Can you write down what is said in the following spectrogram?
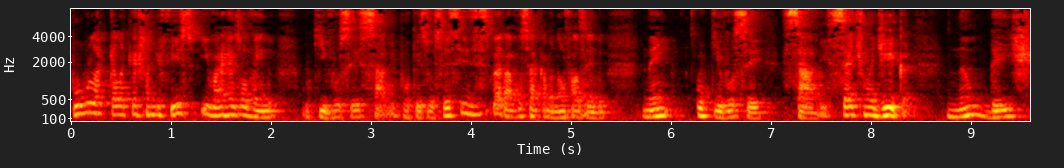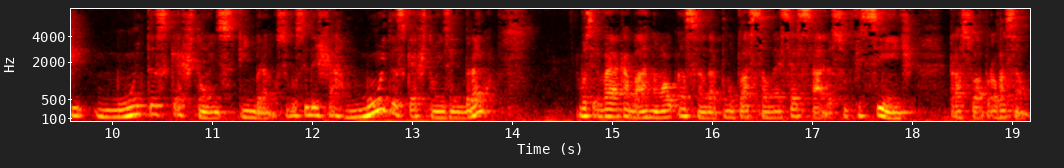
Pula aquela questão difícil e vai resolvendo o que você sabe, porque se você se desesperar, você acaba não fazendo nem o que você sabe. Sétima dica: não deixe muitas questões em branco. Se você deixar muitas questões em branco, você vai acabar não alcançando a pontuação necessária, suficiente para sua aprovação.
